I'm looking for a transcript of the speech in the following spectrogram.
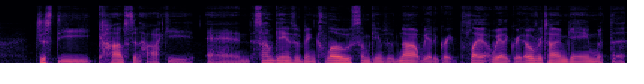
just the constant hockey, and some games have been close, some games have not. We had a great play. We had a great overtime game with the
